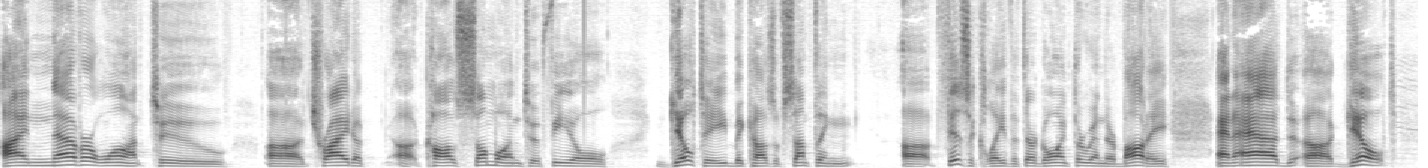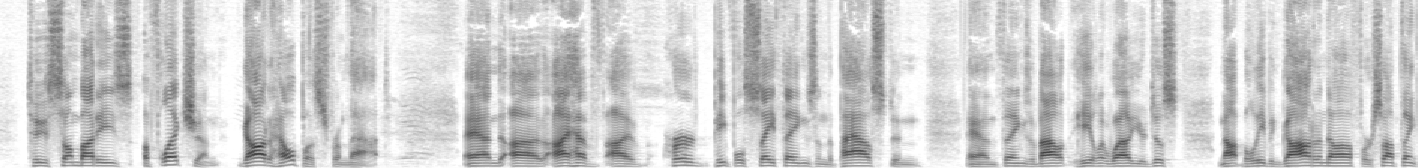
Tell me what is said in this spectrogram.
I never want to uh, try to uh, cause someone to feel guilty because of something uh, physically that they're going through in their body and add uh, guilt to somebody's affliction. God help us from that. And uh, I have I've heard people say things in the past and and things about healing. Well, you're just not believing God enough or something.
